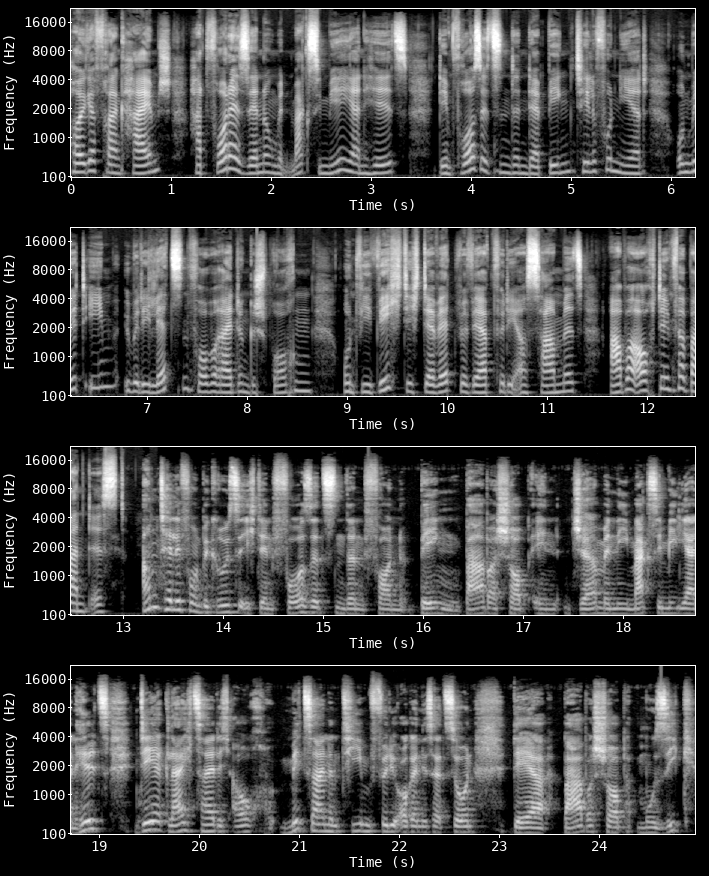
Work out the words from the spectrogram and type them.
Holger Frank Heimsch hat vor der Sendung mit Maximilian Hilz, dem Vorsitzenden der Bing, telefoniert und mit ihm über die letzten Vorbereitungen gesprochen und wie wichtig der Wettbewerb für die Ensembles, aber auch den Verband ist. Am Telefon begrüße ich den Vorsitzenden von Bing Barbershop in Germany, Maximilian Hilz, der gleichzeitig auch mit seinem Team für die Organisation der Barbershop Musik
